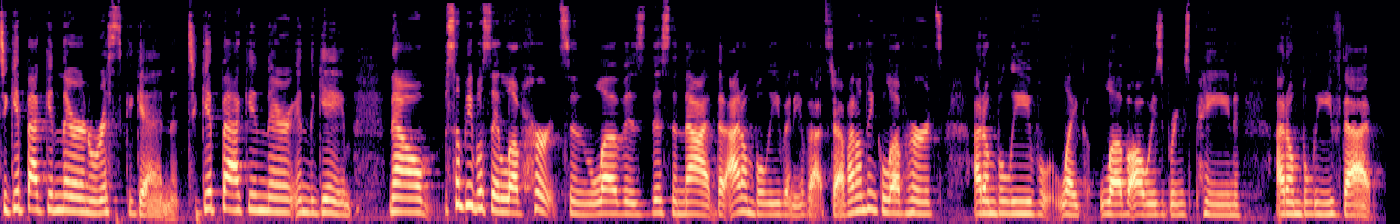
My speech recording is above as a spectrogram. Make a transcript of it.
to get back in there and risk again, to get back in there in the game. Now, some people say love hurts and love is this and that, that I don't believe any of that stuff. I don't think love hurts. I don't believe like love always brings pain. I don't believe that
